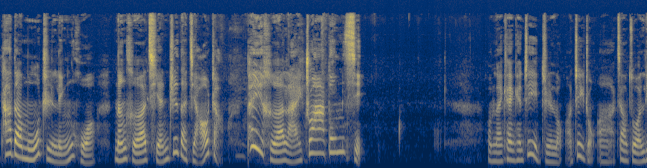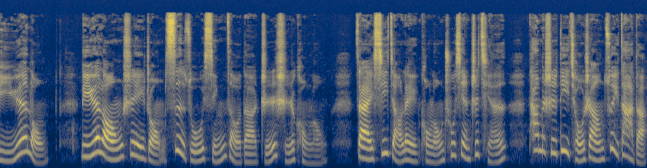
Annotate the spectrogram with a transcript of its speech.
它的拇指灵活，能和前肢的脚掌配合来抓东西。我们来看一看这只龙啊，这种啊叫做里约龙。里约龙是一种四足行走的植食恐龙。在犀角类恐龙出现之前，它们是地球上最大的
